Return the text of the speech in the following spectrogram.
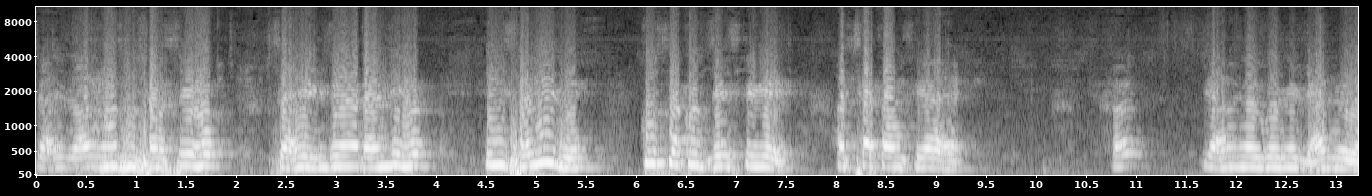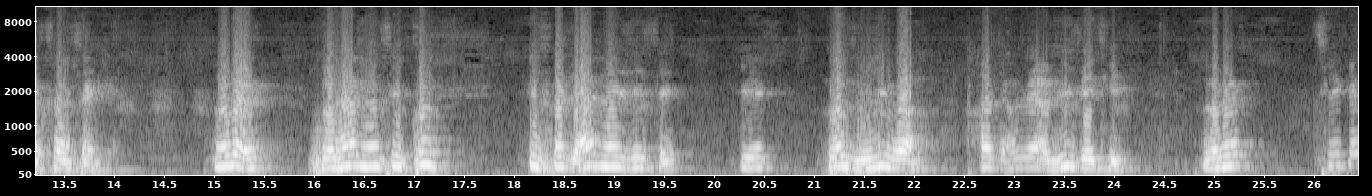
चाहे लाल बहादुर शास्त्री हो, चाहे इंदिरा गांधी हो, इन सभी ने कुछ न कुछ देश के लिए अच्छा काम किया है। और यह हम लोगों ने ध्यान में रखना चाहिए। मगर प्रधानमंत्री खुद इस पर ध्यान नहीं देते। ये बहुत बुरी बात आज हमने अभी देखी। मगर ठीक है।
